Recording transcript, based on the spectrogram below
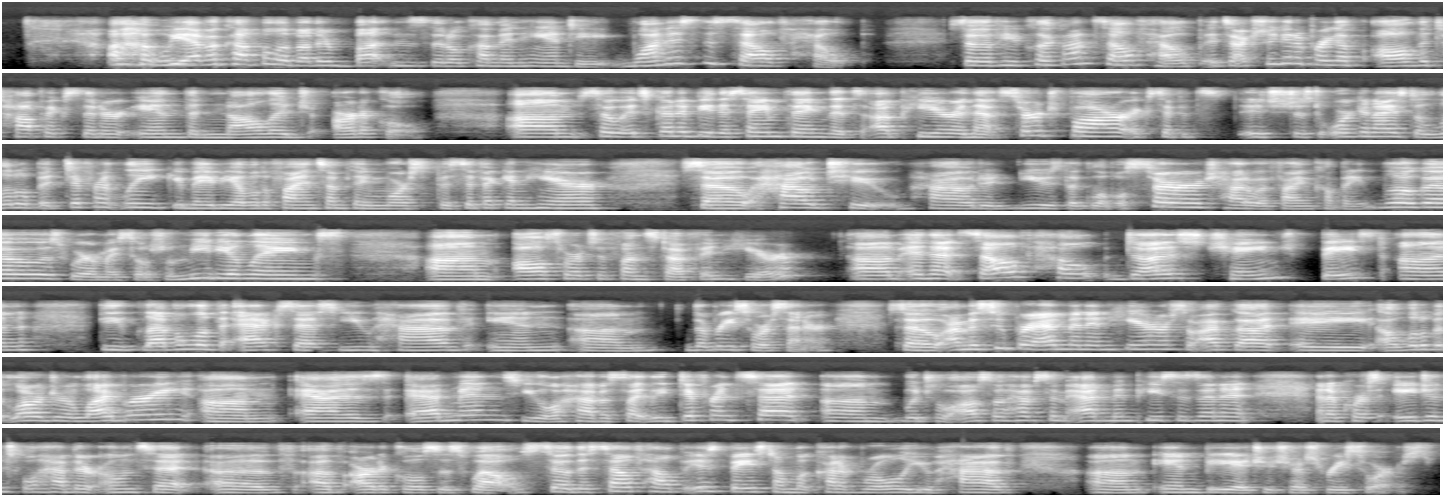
Uh, we have a couple of other buttons that'll come in handy. One is the self-help. So if you click on self-help, it's actually going to bring up all the topics that are in the knowledge article. Um, so it's going to be the same thing that's up here in that search bar, except it's it's just organized a little bit differently. You may be able to find something more specific in here. So how to, how to use the global search, how do I find company logos, where are my social media links, um, all sorts of fun stuff in here. Um, and that self-help does change based on the level of access you have in um, the resource center. So I'm a super admin in here, so I've got a, a little bit larger library. Um, as admins, you'll have a slightly different set, um, which will also have some admin pieces in it. And of course, agents will have their own set of, of articles as well. So the self-help is based on what kind of role you have um, in BHHS resource.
